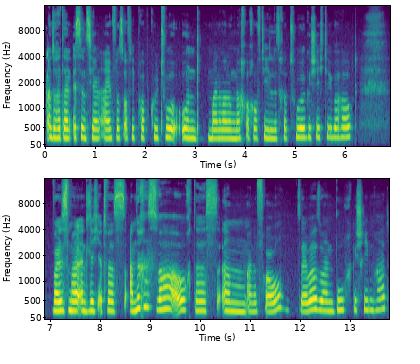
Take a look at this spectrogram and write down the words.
also hat einen essentiellen Einfluss auf die Popkultur und meiner Meinung nach auch auf die Literaturgeschichte überhaupt, weil es mal endlich etwas anderes war, auch dass ähm, eine Frau selber so ein Buch geschrieben hat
